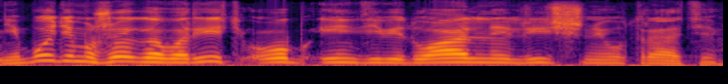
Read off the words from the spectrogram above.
Не будем уже говорить об индивидуальной личной утрате.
